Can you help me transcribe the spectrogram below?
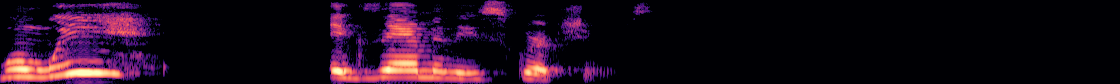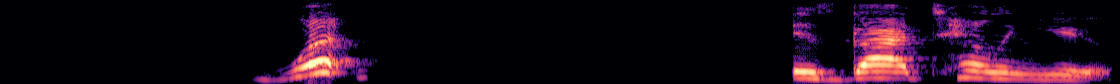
When we examine these scriptures, what is God telling you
